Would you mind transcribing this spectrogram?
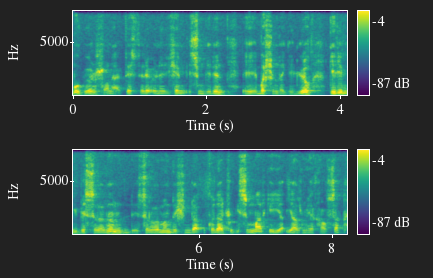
bugün son ayak testlere önereceğim isimlerin e, başında geliyor. Dediğim gibi sıranın sıralamanın dışında o kadar çok isim var ki ya- yazmaya kalsak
